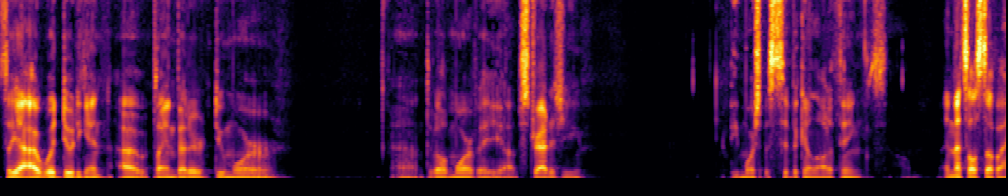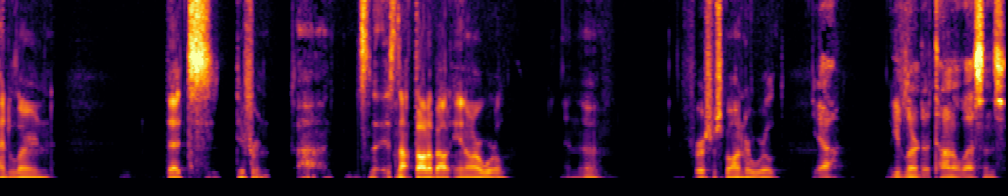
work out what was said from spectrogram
so yeah, I would do it again. I would plan better, do more, uh, develop more of a uh, strategy, be more specific in a lot of things, um, and that's all stuff I had to learn. That's different. Uh, it's it's not thought about in our world, in the first responder world. Yeah. You've learned a ton of lessons.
